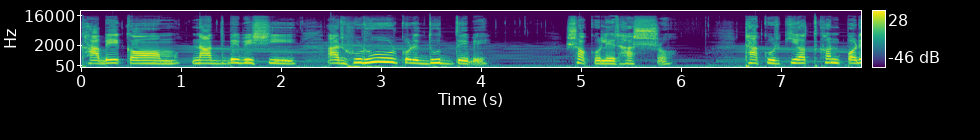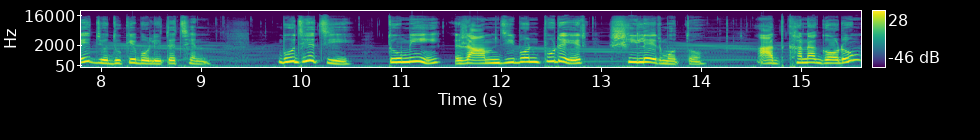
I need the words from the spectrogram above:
খাবে কম, নাদবে বেশি আর হুড়হুড় করে দুধ দেবে। সকলের হাস্য। ঠাকুর কিয়ৎক্ষণ পরে যদুকে বলিতেছেন, বুঝেছি, তুমি রামজীবনপুরের শিলের মতো। আধখানা গরম,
